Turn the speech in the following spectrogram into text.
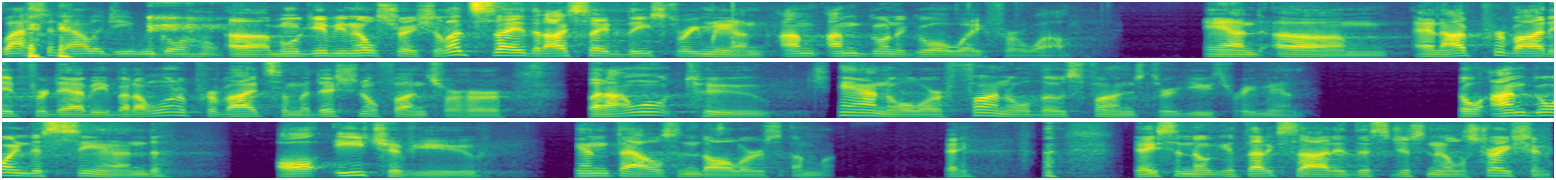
Last analogy, we going home. Uh, I'm going to give you an illustration. Let's say that I say to these three men, I'm, I'm going to go away for a while. And, um, and I've provided for Debbie, but I want to provide some additional funds for her. But I want to channel or funnel those funds through you three men. So I'm going to send all, each of you $10,000 a month. Okay? Jason, don't get that excited. This is just an illustration.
